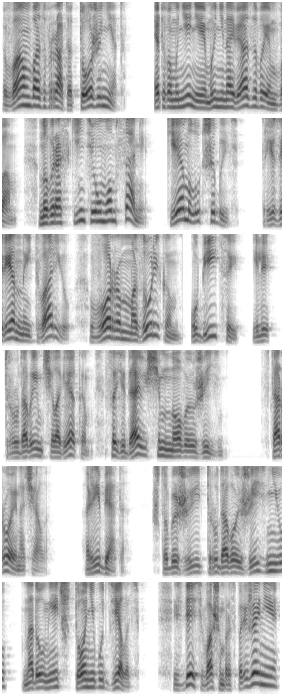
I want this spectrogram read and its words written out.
вам возврата тоже нет. Этого мнения мы не навязываем вам, но вы раскиньте умом сами. Кем лучше быть? Презренной тварью, вором-мазуриком, убийцей или трудовым человеком, созидающим новую жизнь? Второе начало. Ребята, чтобы жить трудовой жизнью, надо уметь что-нибудь делать. Здесь в вашем распоряжении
